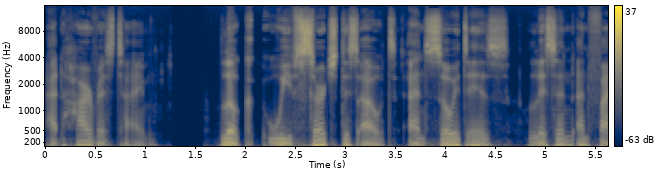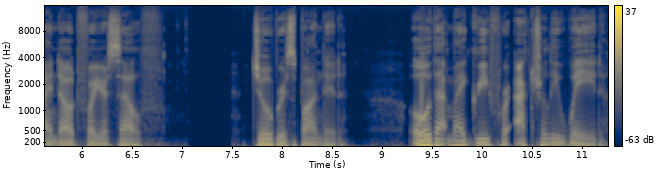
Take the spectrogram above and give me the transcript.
at harvest time. Look, we've searched this out, and so it is. Listen and find out for yourself. Job responded, Oh, that my grief were actually weighed,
